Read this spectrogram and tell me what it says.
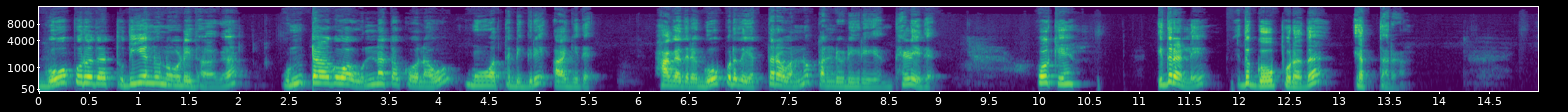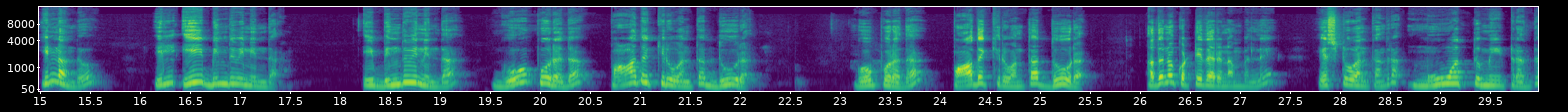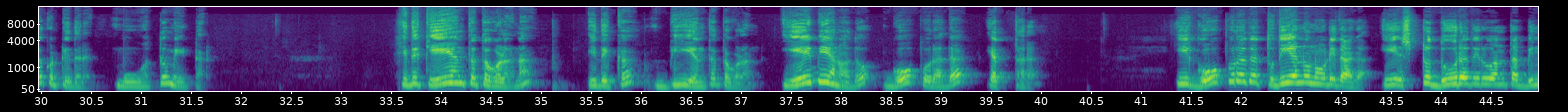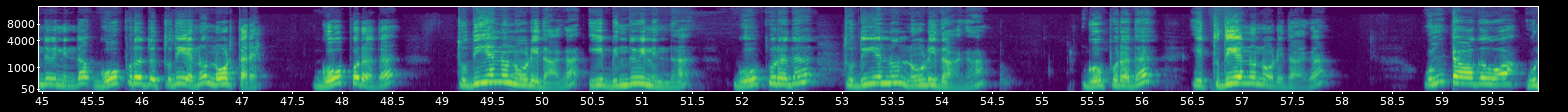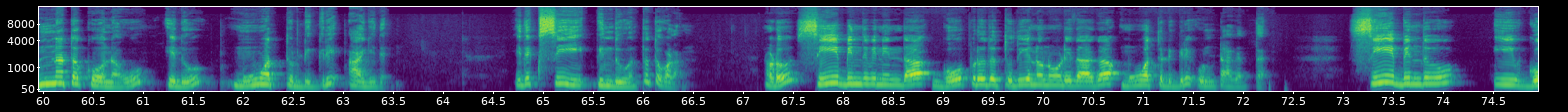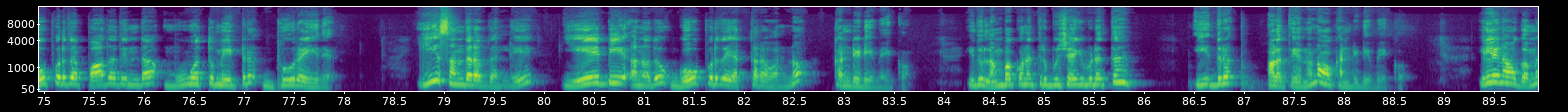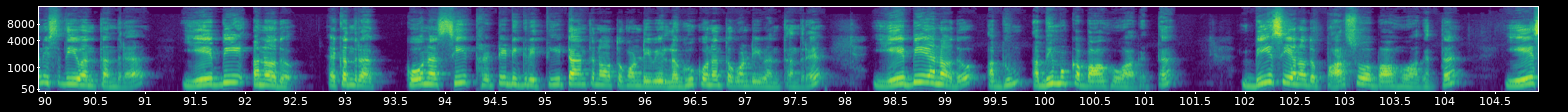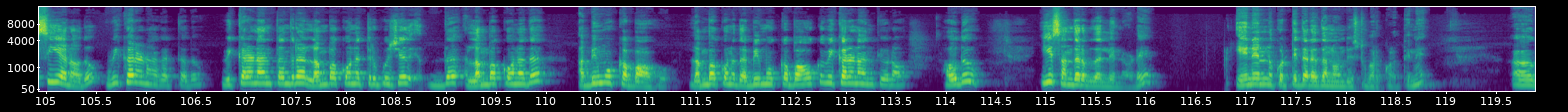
ಗೋಪುರದ ತುದಿಯನ್ನು ನೋಡಿದಾಗ ಉಂಟಾಗುವ ಉನ್ನತ ಕೋನವು ಮೂವತ್ತು ಡಿಗ್ರಿ ಆಗಿದೆ. ಹಾಗಾದರೆ ಗೋಪುರದ ಎತ್ತರವನ್ನು ಕಂಡುಹಿಡಿಯಿರಿ ಅಂತ ಹೇಳಿದೆ. ಓಕೆ. ಇದರಲ್ಲಿ ಇದು ಗೋಪುರದ ಎತ್ತರ. ಇನ್ನೊಂದು ಇಲ್ಲಿ ಈ ಬಿಂದುವಿನಿಂದ ಈ ಬಿಂದುವಿನಿಂದ ಗೋಪುರದ ಪಾದಕ್ಕಿರುವಂಥ ದೂರ, ಗೋಪುರದ ಪಾದಕ್ಕಿರುವಂಥ ದೂರ. ಅದನ್ನು ಕೊಟ್ಟಿದ್ದಾರೆ ನಮ್ಮಲ್ಲಿ ಎಷ್ಟು ಅಂತಂದ್ರೆ ಮೂವತ್ತು ಮೀಟ್ರ್ ಅಂತ ಕೊಟ್ಟಿದ್ದಾರೆ, ಮೂವತ್ತು ಮೀಟರ್. ಇದಕ್ಕೆ ಎ ಅಂತ ತಗೊಳ್ಳೋಣ, ಇದಕ್ಕೆ ಬಿ ಅಂತ ತಗೊಳ್ಳೋಣ. ಎ, ಬಿ ಅನ್ನೋದು ಗೋಪುರದ ಎತ್ತರ. ಈ ಗೋಪುರದ ತುದಿಯನ್ನು ನೋಡಿದಾಗ, ಈ ಎಷ್ಟು ದೂರದಿರುವಂಥ ಬಿಂದುವಿನಿಂದ ಗೋಪುರದ ತುದಿಯನ್ನು ನೋಡ್ತಾರೆ. ಗೋಪುರದ ತುದಿಯನ್ನು ನೋಡಿದಾಗ, ಈ ಬಿಂದುವಿನಿಂದ ಗೋಪುರದ ತುದಿಯನ್ನು ನೋಡಿದಾಗ, ಗೋಪುರದ ಈ ತುದಿಯನ್ನು ನೋಡಿದಾಗ ಉಂಟಾಗುವ ಉನ್ನತ ಕೋನವು ಇದು ಮೂವತ್ತು ಡಿಗ್ರಿ ಆಗಿದೆ. ಇದಕ್ಕೆ ಸಿ ಬಿಂದು ಅಂತ ತಗೊಳ್ಳೋಣ. ನೋಡು ಸಿ ಬಿಂದುವಿನಿಂದ ಗೋಪುರದ ತುದಿಯನ್ನು ನೋಡಿದಾಗ ಮೂವತ್ತು ಡಿಗ್ರಿ ಉಂಟಾಗತ್ತೆ. ಸಿ ಬಿಂದು ಈ ಗೋಪುರದ ಪಾದದಿಂದ ಮೂವತ್ತು ಮೀಟರ್ ದೂರ ಇದೆ. ಈ ಸಂದರ್ಭದಲ್ಲಿ ಎ ಬಿ ಅನ್ನೋದು ಗೋಪುರದ ಎತ್ತರವನ್ನು ಕಂಡುಹಿಡಿಯಬೇಕು ಇದು ಲಂಬಕೋನ ತ್ರಿಭುಜ ಆಗಿಬಿಡುತ್ತೆ ಇದ್ರ ಅಳತೆಯನ್ನು ನಾವು ಕಂಡುಹಿಡಿಯಬೇಕು ಇಲ್ಲಿ ನಾವು ಗಮನಿಸಿದೀವಿ ಅಂತಂದ್ರೆ ಎ ಬಿ ಅನ್ನೋದು, ಯಾಕಂದ್ರೆ ಕೋನ ಸಿ ಥರ್ಟಿ ಡಿಗ್ರಿ ತೀಟ ಅಂತ ನಾವು ತಗೊಂಡೀವಿ, ಲಘು ಕೋನ ತಗೊಂಡೀವಿ ಅಂತಂದರೆ ಎ ಬಿ ಅನ್ನೋದು ಅಭಿ, ಅಭಿಮುಖ ಬಾಹು ಆಗುತ್ತೆ, ಬಿ ಸಿ ಅನ್ನೋದು ಪಾರ್ಶ್ವ ಬಾಹು ಆಗುತ್ತೆ, ಎ ಸಿ ಅನ್ನೋದು ವಿಕರಣ ಆಗುತ್ತೆ ಅದು. ವಿಕರಣ ಅಂತಂದ್ರೆ ಲಂಬಕೋನ ತ್ರಿಭುಜದ ಲಂಬಕೋನದ ಅಭಿಮುಖ ಬಾಹು. ಲಂಬಕೋನದ ಅಭಿಮುಖ ಬಾಹುಕ್ಕೆ ವಿಕರಣ ಅಂತೀವಿ ನಾವು. ಹೌದು? ಈ ಸಂದರ್ಭದಲ್ಲಿ ನೋಡಿ, ಏನೇನು ಕೊಟ್ಟಿದ್ದಾರೆ ಅದನ್ನು ಒಂದಿಷ್ಟು ಬರ್ಕೊಳ್ತೀನಿ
